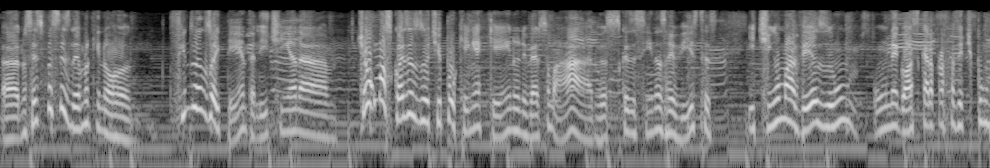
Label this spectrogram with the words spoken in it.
Ah, não sei se vocês lembram que no fim dos anos 80 ali tinha na. Tinha algumas coisas do tipo quem é quem no universo Marvel, essas coisas assim nas revistas. E tinha uma vez um, um negócio que era pra fazer tipo um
